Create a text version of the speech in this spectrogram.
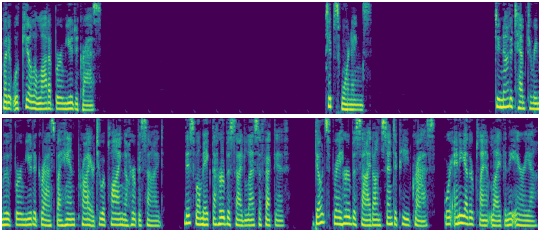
but it will kill a lot of Bermuda grass. Tips Warnings Do not attempt to remove Bermuda grass by hand prior to applying a herbicide. This will make the herbicide less effective. Don't spray herbicide on centipede grass, or any other plant life in the area.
